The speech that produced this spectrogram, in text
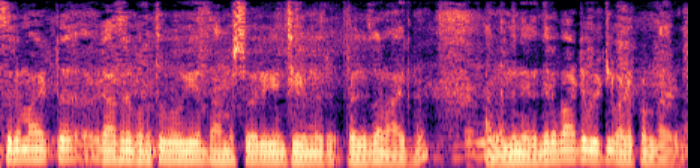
സ്ഥിരമായിട്ട് രാത്രി പുറത്തു പോവുകയും താമസിച്ചു വരികയും ചെയ്യുന്ന ഒരു പ്രകൃതമായിരുന്നു. അങ്ങനെ നിരന്തരമായിട്ട് വീട്ടിൽ വഴക്കുണ്ടായിരുന്നു.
